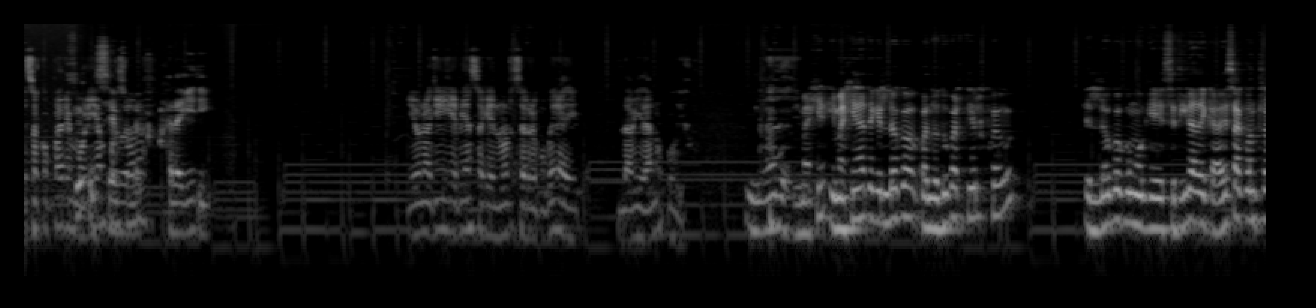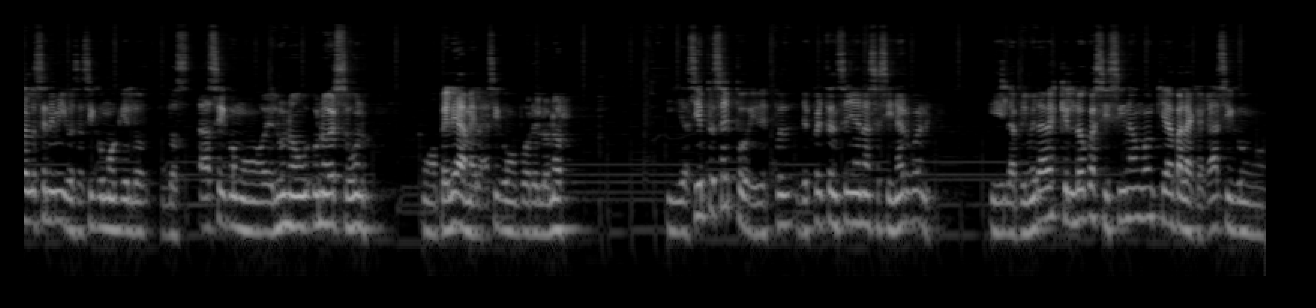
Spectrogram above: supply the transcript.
Esos compadres morían por su honor. Y uno aquí que piensa que el honor se recupera y la vida no, pues viejo. No, pues, imagínate que el loco, cuando tú partías el juego, el loco como que se tira de cabeza contra los enemigos, así como que los, los hace como el uno, uno versus uno como peleámela, así como por el honor. Y así empezáis, pues, y después, después te enseñan a asesinar, weón. Y la primera vez que el loco asesina a un weón queda para la cagada, así como.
